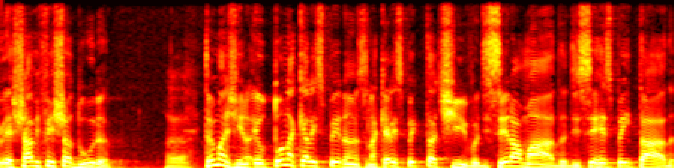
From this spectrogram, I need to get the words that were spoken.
é chave e fechadura. É. Então imagina, eu tô naquela esperança, naquela expectativa de ser amada, de ser respeitada,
